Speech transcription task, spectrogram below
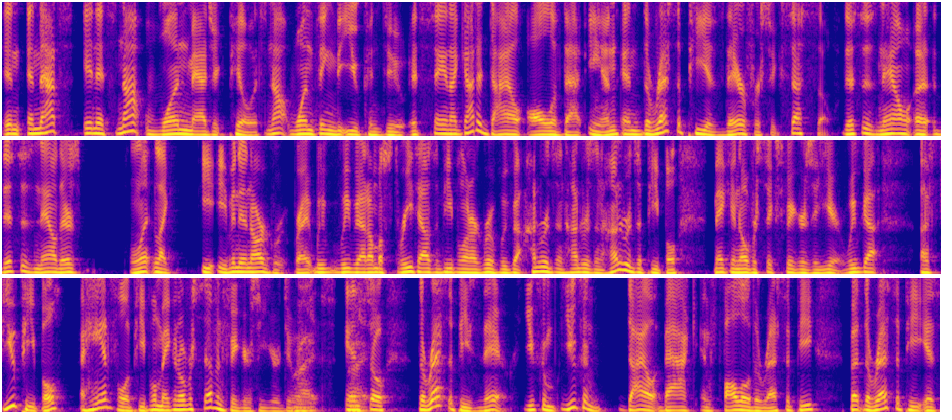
and and that's and it's not one magic pill. It's not one thing that you can do. It's saying I got to dial all of that in, and the recipe is there for success. Though this is now uh, this is now there's like even in our group, right? We've we've got almost three thousand people in our group. We've got hundreds and hundreds and hundreds of people making over six figures a year. We've got a few people, a handful of people making over seven figures a year doing Right, this. And right. so the recipe's there. You can you can dial it back and follow the recipe, but the recipe is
